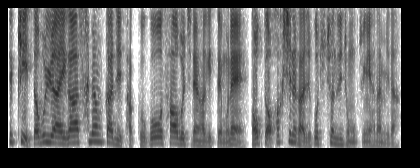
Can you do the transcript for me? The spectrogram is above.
특히 WI가 사명까지 바꾸고 사업을 진행하기 때문에 더욱더 확신을 가지고 추천드린 종목 중에 하나입니다.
